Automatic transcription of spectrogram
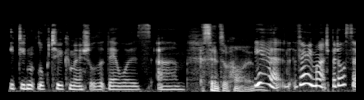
it didn't look too commercial. That there was um, a sense of home. Yeah, very much, but also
